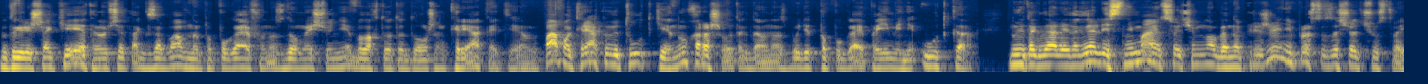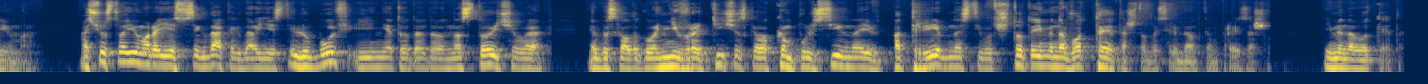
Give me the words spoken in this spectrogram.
ну, ты говоришь, окей, это вообще так забавно, попугаев у нас дома еще не было, кто-то должен крякать. Папа, крякают утки. Ну, хорошо, тогда у нас будет попугай по имени Утка. Ну и так далее, и так далее. Снимаются очень много напряжений просто за счет чувства юмора. А чувство юмора есть всегда, когда есть любовь и нет вот этого настойчивого, я бы сказал, такого невротического, компульсивной потребности, вот что-то именно вот это, чтобы с ребенком произошло. Именно вот это.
